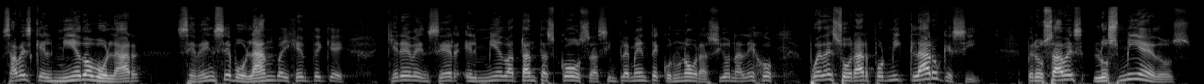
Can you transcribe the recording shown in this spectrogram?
¿Sabes que el miedo a volar se vence volando? Hay gente que quiere vencer el miedo a tantas cosas simplemente con una oración. Alejo, ¿puedes orar por mí? Claro que sí. Pero sabes, los miedos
